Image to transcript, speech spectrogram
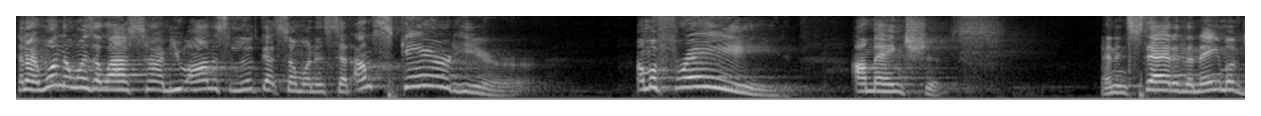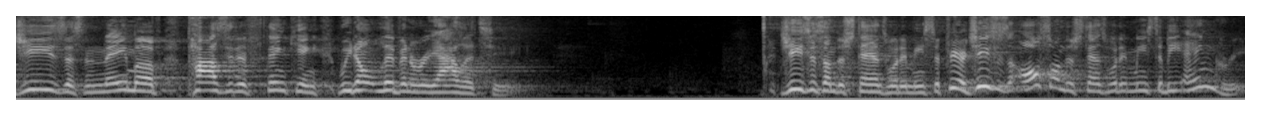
And I wonder when's the last time you honestly looked at someone and said, I'm scared here. I'm afraid. I'm anxious. And instead, in the name of Jesus, in the name of positive thinking, we don't live in reality. Jesus understands what it means to fear. Jesus also understands what it means to be angry.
